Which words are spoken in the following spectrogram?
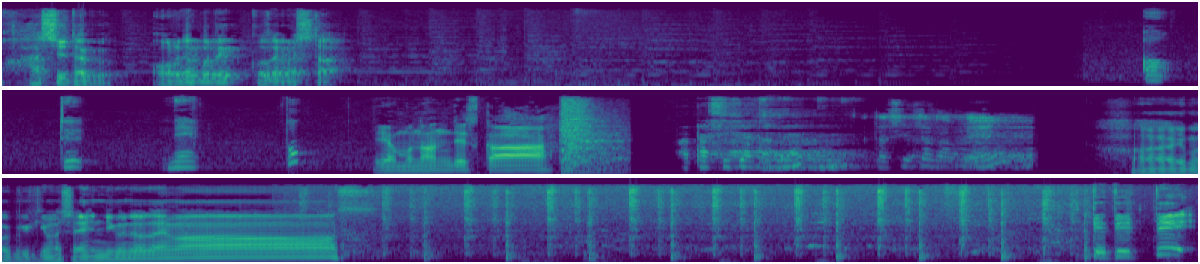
ハッシュタグ、オルネポでございました。お、る、ね、ぽ。いや、もう何ですか？私じゃダメ？私じゃダメ？はい、うまくいきました。エンディングでございます。ててて、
